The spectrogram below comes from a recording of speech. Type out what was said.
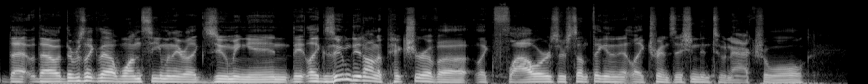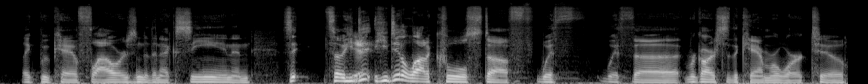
that that there was like that one scene when they were like zooming in they like zoomed in on a picture of a like flowers or something and then it like transitioned into an actual like bouquet of flowers into the next scene and so, so he yeah. did he did a lot of cool stuff with with uh regards to the camera work too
